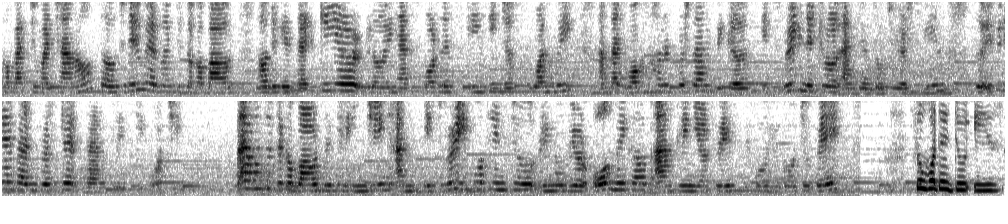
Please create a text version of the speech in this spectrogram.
to my channel. So today we are going to talk about how to get that clear glowing and spotless skin in just one week. And that works 100% because it's very natural and gentle to your skin. So if you guys are interested then please keep watching. I want to talk about the cleansing. And it's very important to remove your old makeup and clean your face before you go to bed so what I do is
